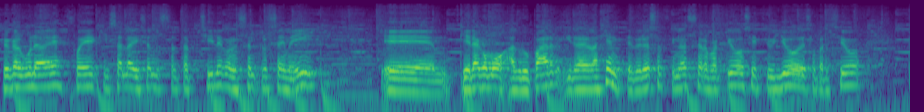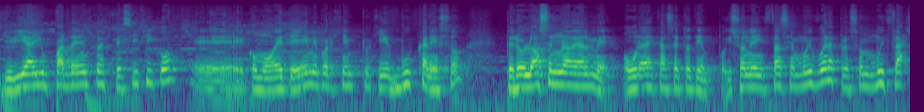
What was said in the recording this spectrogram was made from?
Creo que alguna vez fue quizás la visión de Startup Chile con el centro CMI, eh, que era como agrupar y traer a la gente, pero eso al final se repartió, se distribuyó, desapareció. Y hoy día hay un par de eventos específicos, como ETM por ejemplo, que buscan eso, pero lo hacen una vez al mes o una vez cada cierto tiempo. Y son instancias muy buenas, pero son muy flash.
